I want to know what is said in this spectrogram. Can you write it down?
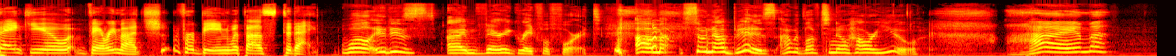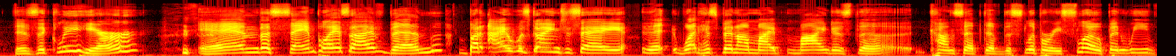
thank you very much for being with us today. Well, it is. I'm very grateful for it. Um, so now, Biz, I would love to know how are you? I'm physically here in the same place I've been. But I was going to say that what has been on my mind is the concept of the slippery slope. And we've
